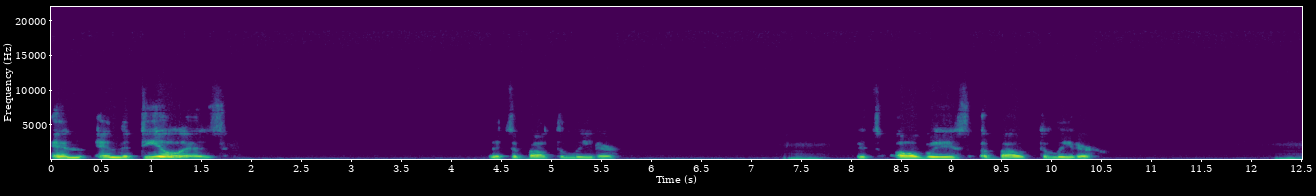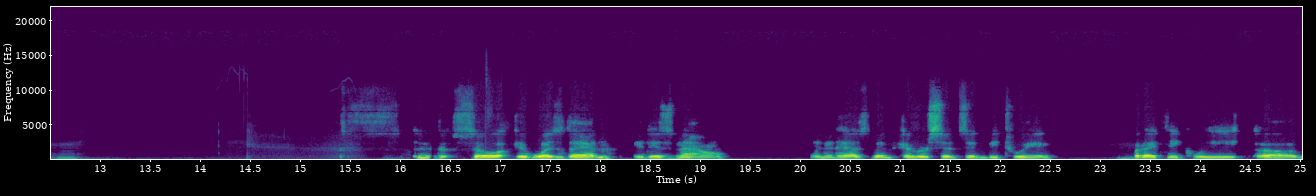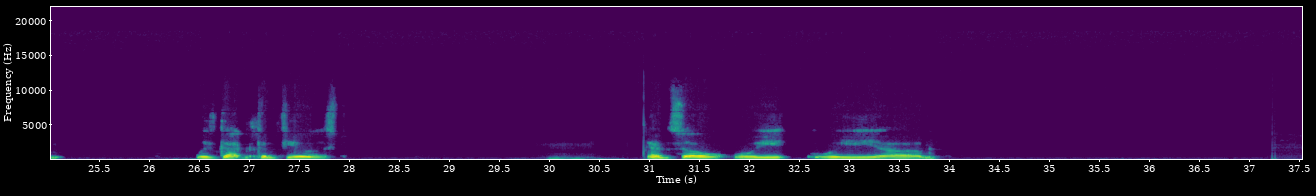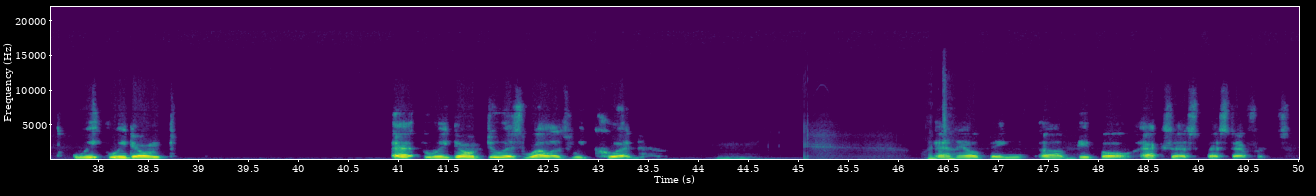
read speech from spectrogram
and and the deal is it's about the leader mm-hmm. it's always about the leader mm-hmm. so it was then it is now and it has been ever since in between mm-hmm. but i think we um, we've gotten confused and so we we um, we we don't uh, we don't do as well as we could mm-hmm. at helping uh, people access best efforts.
